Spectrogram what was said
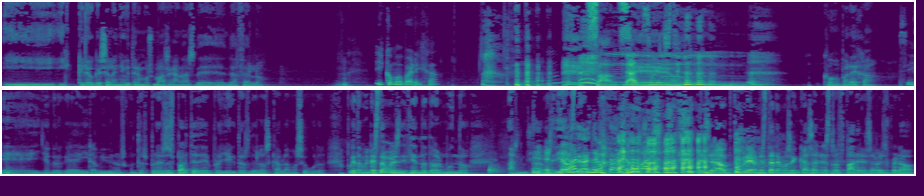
Y, y creo que es el año que tenemos más ganas de, de hacerlo. ¿Y como pareja? Salseo. Como pareja. Sí. Eh, yo creo que ir a vivirnos juntos. Pero eso es parte de proyectos de los que hablamos seguro. Porque también le estamos diciendo a todo el mundo, a, a este mediados de año, este pasa. será octubre y aún estaremos en casa de nuestros padres, ¿sabes? Pero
